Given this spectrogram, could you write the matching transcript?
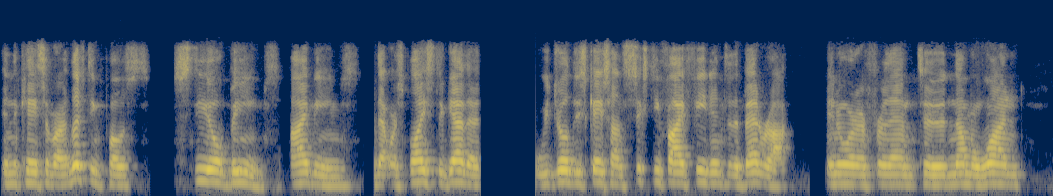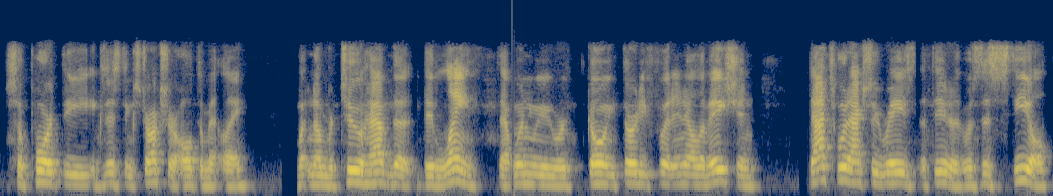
in the case of our lifting posts, steel beams, I beams that were spliced together. We drilled these caissons 65 feet into the bedrock in order for them to, number one, support the existing structure ultimately. But number two, have the, the length that when we were going 30 foot in elevation, that's what actually raised the theater. Was this steel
